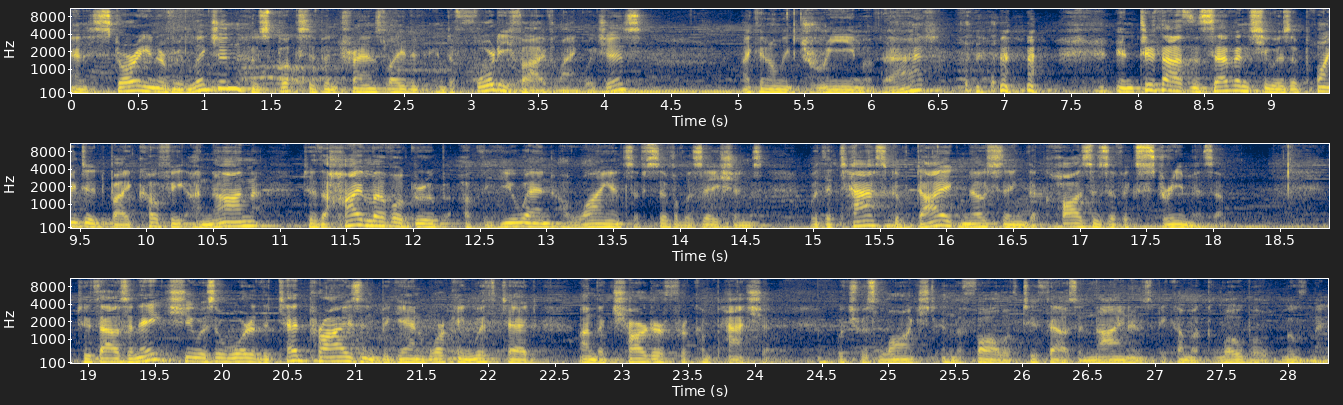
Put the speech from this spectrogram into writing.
an historian of religion whose books have been translated into 45 languages I can only dream of that. in 2007, she was appointed by Kofi Annan to the high level group of the UN Alliance of Civilizations with the task of diagnosing the causes of extremism. 2008, she was awarded the TED Prize and began working with TED on the Charter for Compassion, which was launched in the fall of 2009 and has become a global movement.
